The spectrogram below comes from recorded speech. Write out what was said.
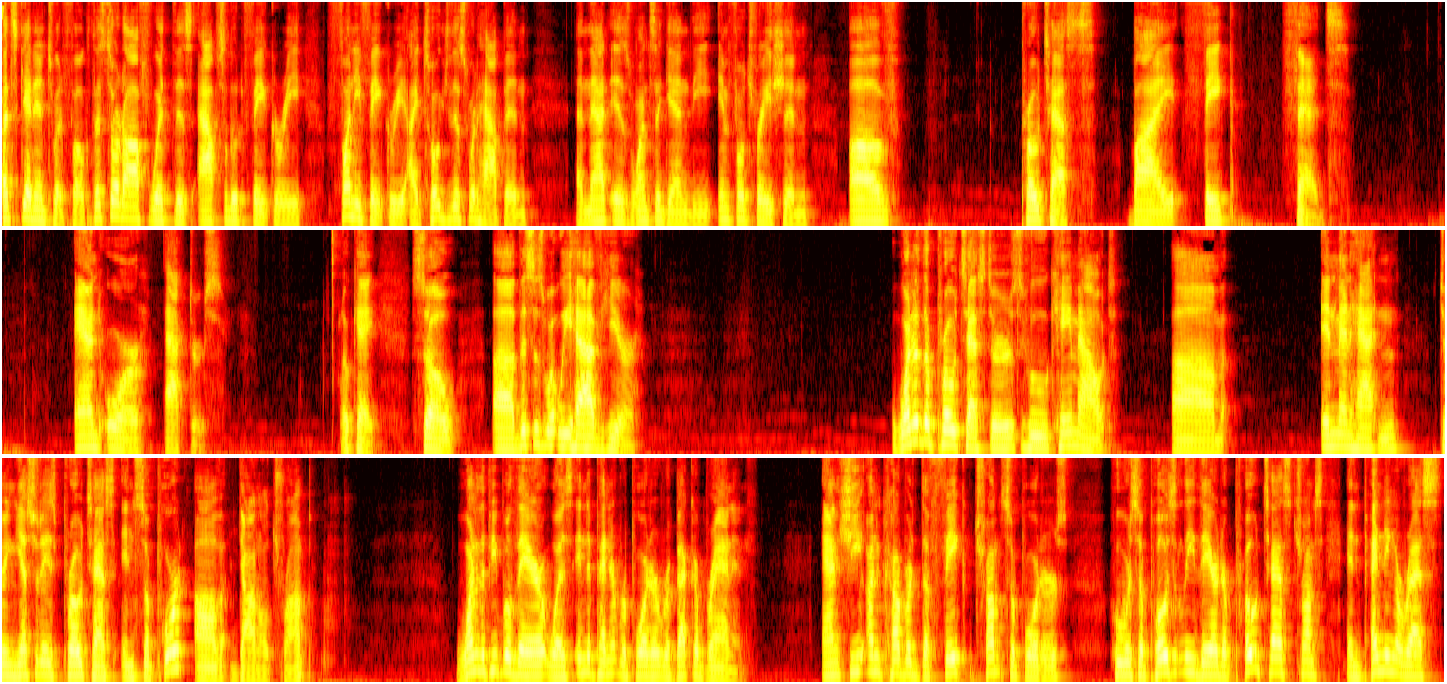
Let's get into it, folks. Let's start off with this absolute fakery, funny fakery. I told you this would happen, and that is once again the infiltration of protests by fake feds and or actors. Okay, so uh, this is what we have here. One of the protesters who came out um, in Manhattan during yesterday's protest in support of Donald Trump. One of the people there was independent reporter Rebecca Brannon, and she uncovered the fake Trump supporters who were supposedly there to protest Trump's impending arrest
